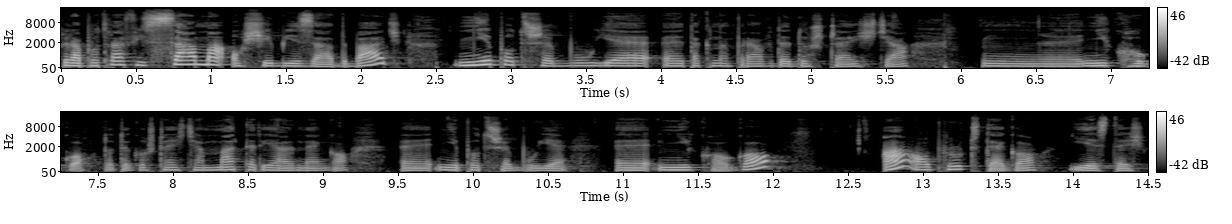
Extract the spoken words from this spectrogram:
która potrafi sama o siebie zadbać, nie potrzebuje e, tak naprawdę do szczęścia mm, nikogo, do tego szczęścia materialnego e, nie potrzebuje e, nikogo, a oprócz tego jesteś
